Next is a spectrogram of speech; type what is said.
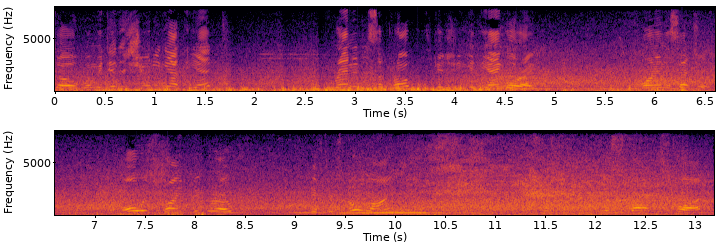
So when we did the shooting at the end, we ran into some problems because you didn't get the angle right. You weren't in the center. Always try and figure out if there's no line, just stop the squat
